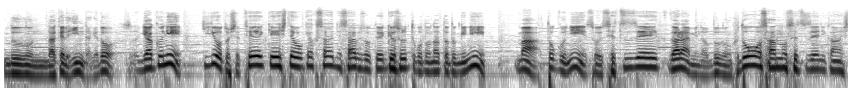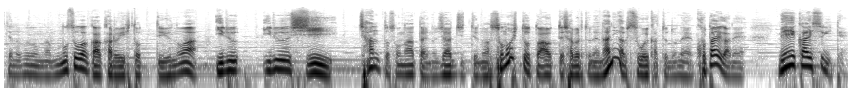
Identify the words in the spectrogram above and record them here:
部分だけでいいんだけど逆に企業として提携してお客さんにサービスを提供するってことになった時にまあ特にそういう節税絡みの部分不動産の節税に関しての部分がものすごく明るい人っていうのはいるいるしちゃんとそのあたりのジャッジっていうのはその人と会うって喋るとね何がすごいかっていうとね答えがね明快すぎて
